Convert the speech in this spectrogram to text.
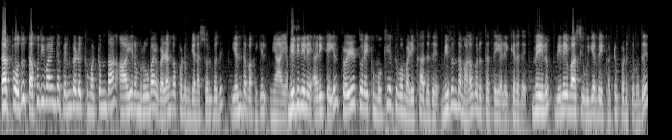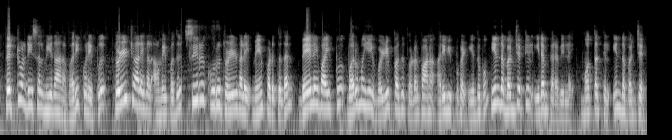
தற்போது தகுதி வாய்ந்த பெண்களுக்கு மட்டும்தான் ஆயிரம் ரூபாய் வழங்க வழங்கப்படும் என சொல்வது எந்த வகையில் நியாயம்? நிதிநிலை அறிக்கையில் தொழில்துறைக்கு முக்கியத்துவம் அளிக்காதது மிகுந்த மன வருத்தத்தை அளிக்கிறது. மேலும் விலைவாசி உயர்வை கட்டுப்படுத்துவது பெட்ரோல் டீசல் மீதான வரி குறைப்பு தொழிற்சாலைகள் அமைப்பது சிறு குறு தொழில்களை மேம்படுத்துதல் வேலைவாய்ப்பு வறுமையை ஒழிப்பது தொடர்பான அறிவிப்புகள் எதுவும் இந்த பட்ஜெட்டில் இடம்பெறவில்லை. மொத்தத்தில் இந்த பட்ஜெட்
